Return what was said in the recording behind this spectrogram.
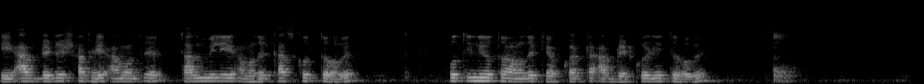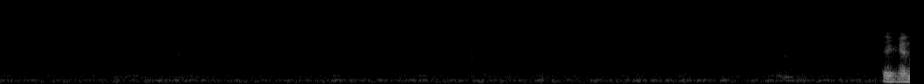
এই আপডেটের সাথে আমাদের তাল মিলিয়ে আমাদের কাজ করতে হবে। প্রতিনিয়ত আমাদের ক্যাপকার্টটা আপডেট করে নিতে হবে। দেখেন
